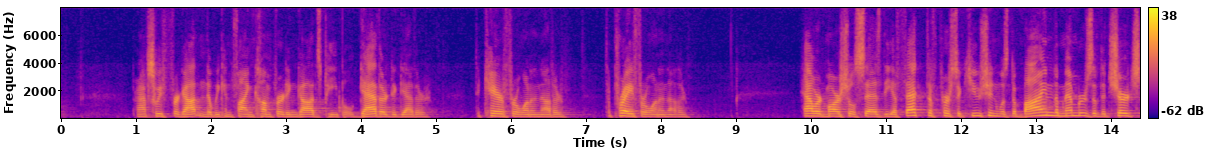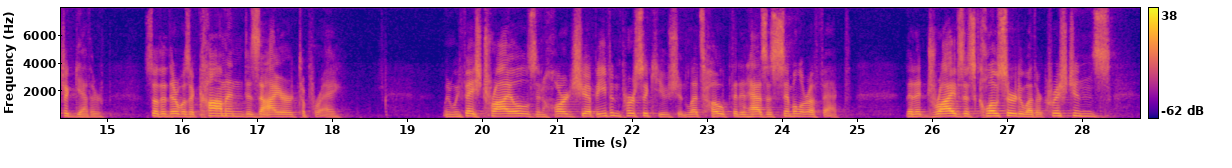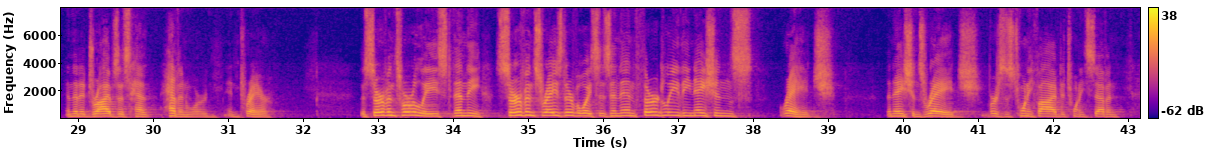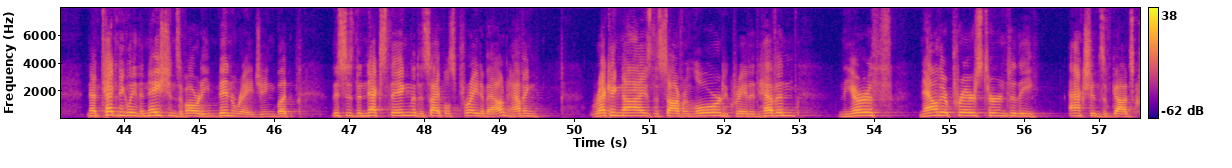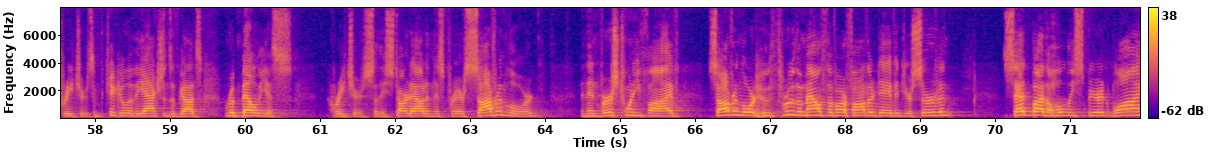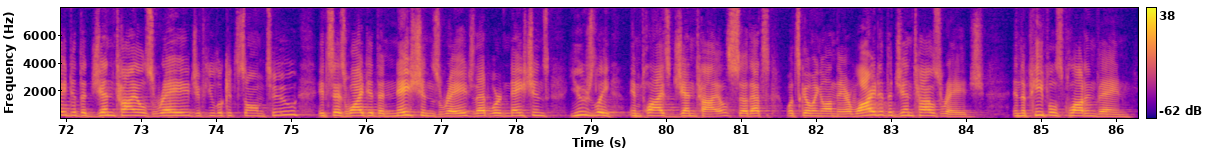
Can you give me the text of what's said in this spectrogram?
Perhaps we've forgotten that we can find comfort in God's people gathered together to care for one another, to pray for one another. Howard Marshall says the effect of persecution was to bind the members of the church together so that there was a common desire to pray. When we face trials and hardship, even persecution, let's hope that it has a similar effect, that it drives us closer to other Christians, and that it drives us he- heavenward in prayer. The servants were released, then the servants raised their voices, and then thirdly, the nations rage the nations rage, verses 25 to 27. Now, technically, the nations have already been raging, but this is the next thing the disciples prayed about, having recognized the sovereign Lord who created heaven and the earth. Now their prayers turn to the actions of God's creatures, in particular, the actions of God's rebellious creatures. So they start out in this prayer, Sovereign Lord, and then verse 25, Sovereign Lord, who through the mouth of our father David, your servant, said by the Holy Spirit, Why did the Gentiles rage? If you look at Psalm 2, it says, Why did the nations rage? That word nations usually implies Gentiles, so that's what's going on there. Why did the Gentiles rage and the peoples plot in vain?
